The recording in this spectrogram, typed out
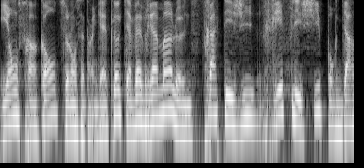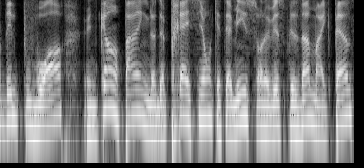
Et on se rend compte, selon cette enquête-là, qu'il y avait vraiment une stratégie réfléchie pour garder le pouvoir, une campagne de pression qui était mise sur le vice-président Mike Pence,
